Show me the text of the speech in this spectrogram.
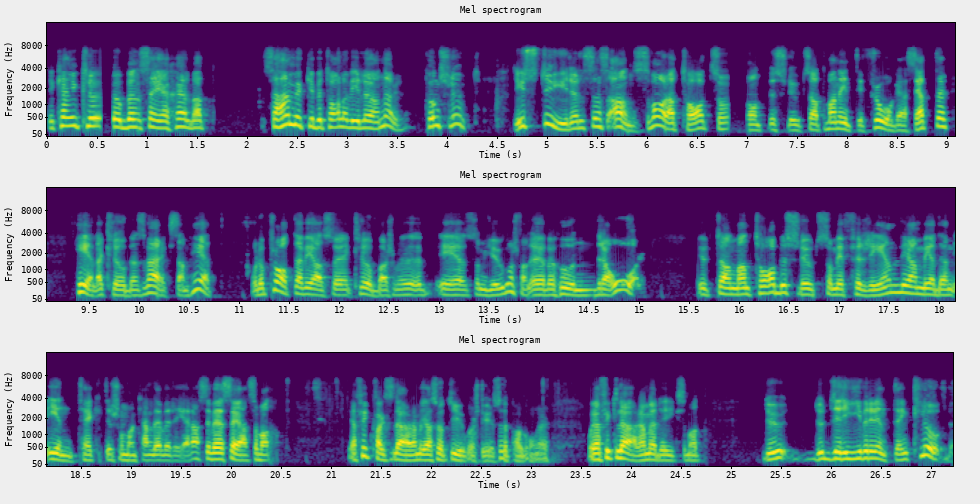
Det kan ju klubben säga själv att så här mycket betalar vi löner. Punkt slut. Det är styrelsens ansvar att ta ett sådant beslut så att man inte ifrågasätter hela klubbens verksamhet. Och då pratar vi alltså klubbar som är, som Djurgårdens fall, över 100 år. Utan man tar beslut som är förenliga med de intäkter som man kan leverera. Så det vill säga som att jag fick faktiskt lära mig, jag har suttit i Djurgårdsstyrelsen ett par gånger, och jag fick lära mig det liksom att du, du driver inte en klubb.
